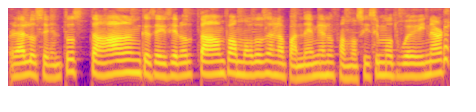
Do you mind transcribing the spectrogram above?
¿verdad? Los eventos tan, que se hicieron tan famosos en la pandemia, los famosísimos webinars,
